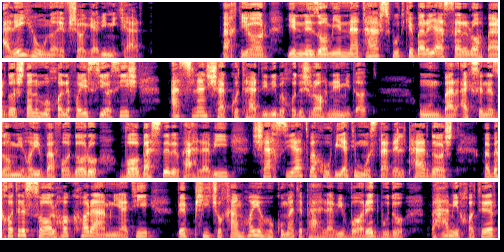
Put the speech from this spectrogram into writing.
علیه اونا افشاگری می کرد. بختیار یه نظامی نترس بود که برای از سر راه برداشتن مخالفای سیاسیش اصلا شک و تردیدی به خودش راه نمی‌داد. اون برعکس نظامی های وفادار و وابسته به پهلوی شخصیت و هویتی مستقل تر داشت و به خاطر سالها کار امنیتی به پیچ و خمهای حکومت پهلوی وارد بود و به همین خاطر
